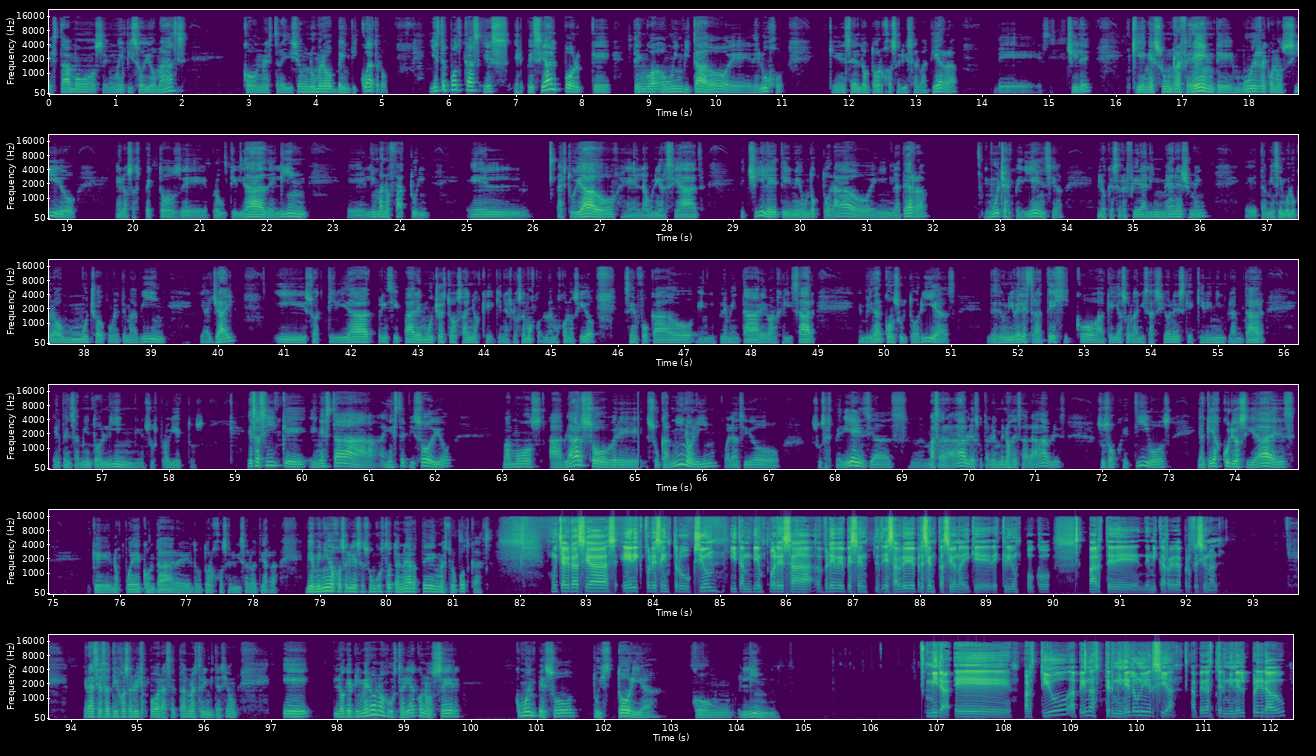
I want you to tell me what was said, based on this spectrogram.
Estamos en un episodio más con nuestra edición número 24. Y este podcast es especial porque tengo a un invitado eh, de lujo, que es el doctor José Luis Salvatierra de Chile, quien es un referente muy reconocido en los aspectos de productividad, de Lean, eh, Lean Manufacturing. Él ha estudiado en la Universidad de Chile, tiene un doctorado en Inglaterra, mucha experiencia en lo que se refiere a Lean Management. Eh, también se ha involucrado mucho con el tema Lean y Agile. Y su actividad principal en muchos de estos años que quienes los hemos, lo hemos conocido se ha enfocado en implementar, evangelizar, en brindar consultorías desde un nivel estratégico a aquellas organizaciones que quieren implantar el pensamiento Lean en sus proyectos. Es así que en, esta, en este episodio vamos a hablar sobre su camino Lean, cuáles han sido sus experiencias más agradables o tal vez menos desagradables, sus objetivos y aquellas curiosidades que nos puede contar el doctor José Luis Salvatierra. Bienvenido José Luis, es un gusto tenerte en nuestro podcast. Muchas gracias, Eric, por esa introducción y también por esa breve, esa breve presentación ahí que describe un poco parte de, mi carrera profesional. Gracias a ti, José Luis, por aceptar nuestra invitación. Eh, lo que primero nos gustaría conocer, ¿cómo empezó tu historia con Lin? Mira, eh, partió apenas terminé la universidad, apenas terminé el pregrado,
